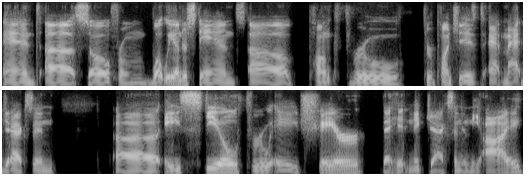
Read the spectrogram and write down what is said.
And uh, so, from what we understand, uh, Punk threw threw punches at Matt Jackson, uh, Ace Steel threw a chair that hit Nick Jackson in the eye.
